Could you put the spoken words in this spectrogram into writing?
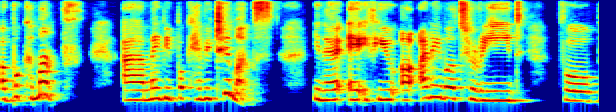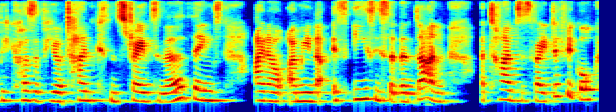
a book a month, uh, maybe book every two months. You know, if you are unable to read for because of your time constraints and other things. I know, I mean, it's easy said than done. At times it's very difficult.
